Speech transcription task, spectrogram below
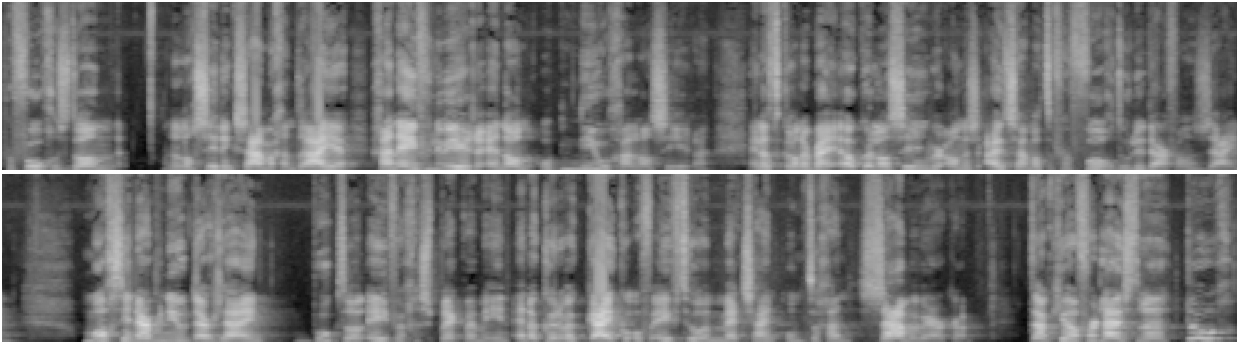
vervolgens dan de lancering samen gaan draaien, gaan evalueren en dan opnieuw gaan lanceren. En dat kan er bij elke lancering weer anders uitzien wat de vervolgdoelen daarvan zijn. Mocht je daar benieuwd naar zijn, boek dan even een gesprek met me in. En dan kunnen we kijken of eventueel een match zijn om te gaan samenwerken. Dankjewel voor het luisteren. Doeg!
